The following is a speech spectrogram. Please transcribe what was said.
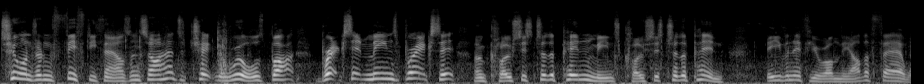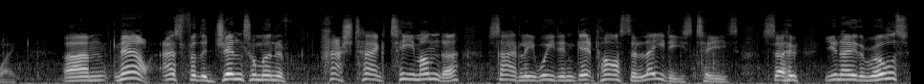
250,000, so I had to check the rules, but Brexit means Brexit, and closest to the pin means closest to the pin, even if you're on the other fairway. Um, now, as for the gentleman of hashtag team under, sadly we didn't get past the ladies' tees. So, you know the rules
